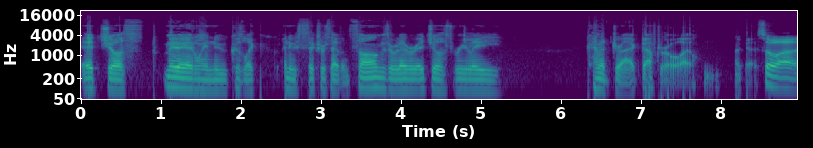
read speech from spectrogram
it just maybe I only knew because like I knew six or seven songs or whatever. It just really kind of dragged after a while. Okay. So, uh,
